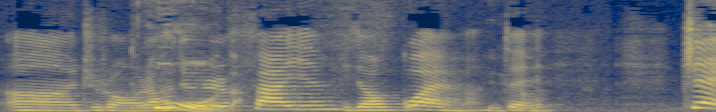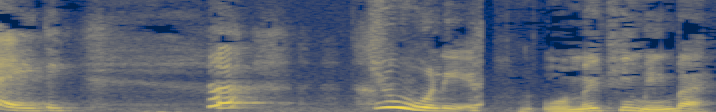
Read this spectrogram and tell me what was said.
嗯、这种，然后就是发音比较怪嘛，对，Jade。Julie 我没听明白，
